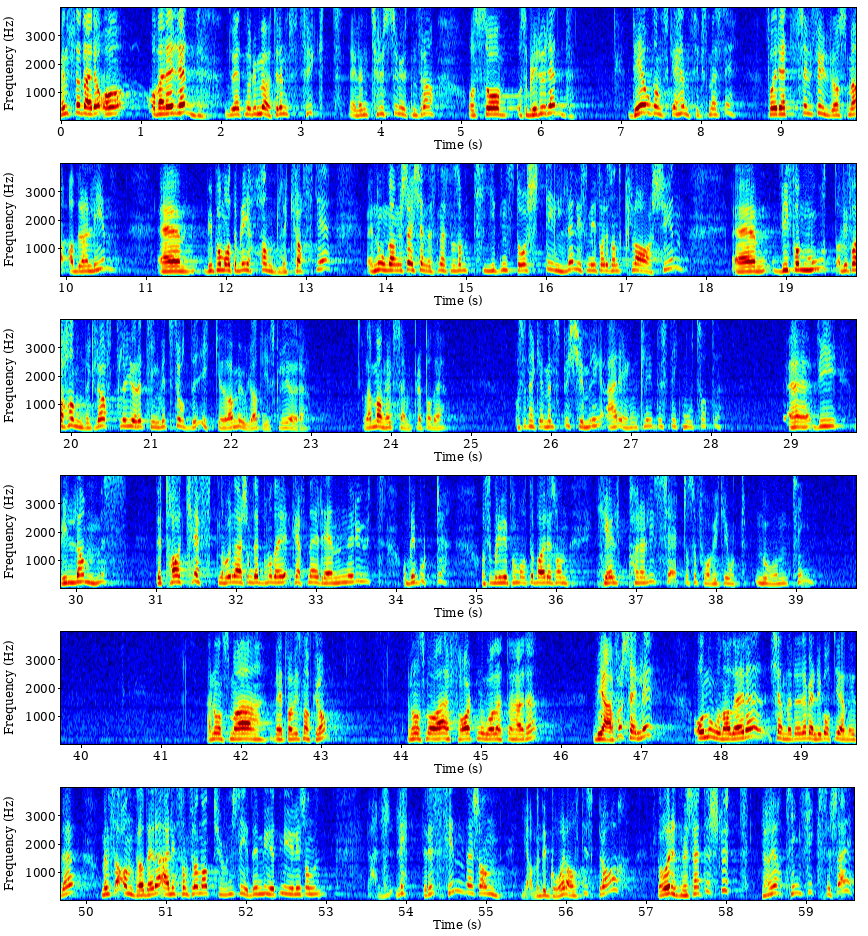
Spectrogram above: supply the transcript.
Mens det derre å, å, være redd du vet Når du møter en frykt eller en trussel utenfra, og så, og så blir du redd, det er jo ganske hensiktsmessig. For redsel fyller oss med adrenalin. Eh, vi på en måte blir handlekraftige. Noen ganger så kjennes det nesten som tiden står stille. liksom Vi får et sånt klarsyn. Eh, vi får mot og vi får handlekraft til å gjøre ting vi trodde ikke det var mulig at vi skulle gjøre. Og Det er mange eksempler på det. Og så tenker jeg, Mens bekymring er egentlig det stikk motsatte. Eh, vi, vi, lammes. Det tar kreftene våre. Det er som det, på en måte, kreftene renner ut og blir borte. Og så blir vi på en måte bare sånn helt paralysert, og så får vi ikke gjort noen ting. Er det noen som vet hva vi snakker om? Er det noen som har erfart noe av dette? her? Vi er forskjellige, og noen av dere kjenner dere veldig godt igjen i det. Mens andre av dere er litt sånn fra naturens side mye, mye litt sånn, ja, lettere sinn. Det er sånn Ja, men det går alltids bra. Det ordner seg til slutt. Ja, ja, ting fikser seg.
